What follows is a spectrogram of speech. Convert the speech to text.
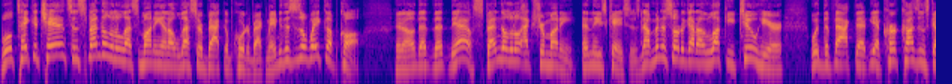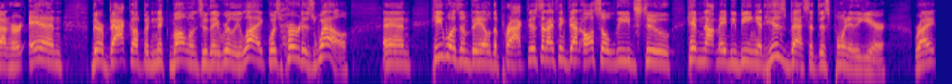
We'll take a chance and spend a little less money on a lesser backup quarterback. Maybe this is a wake up call. You know, that, that, yeah, spend a little extra money in these cases. Now, Minnesota got unlucky too here with the fact that, yeah, Kirk Cousins got hurt and their backup and Nick Mullens, who they really like, was hurt as well. And he wasn't being able to practice. And I think that also leads to him not maybe being at his best at this point of the year right?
